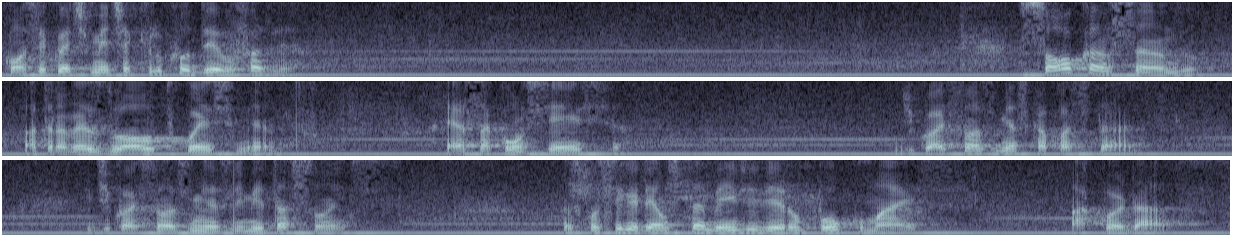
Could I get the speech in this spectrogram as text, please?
Consequentemente, aquilo que eu devo fazer. Só alcançando, através do autoconhecimento, essa consciência de quais são as minhas capacidades e de quais são as minhas limitações, nós conseguiremos também viver um pouco mais acordados.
